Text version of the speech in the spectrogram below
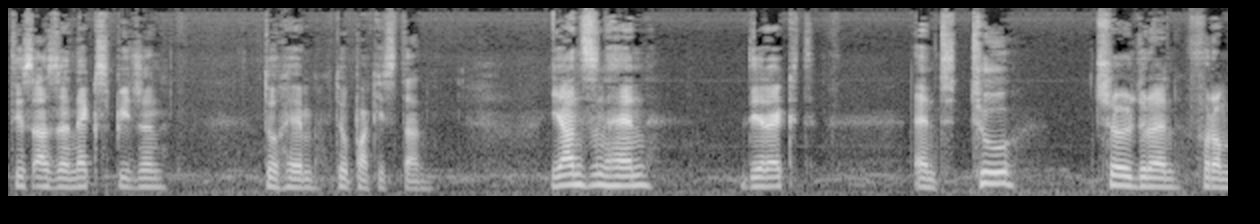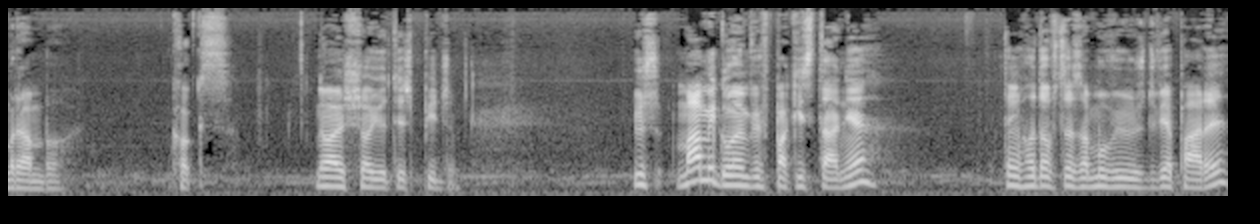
These are the next pigeon to him to Pakistan. Jansen hen direct and two children from Rambo. Cox. No I'll show you this pigeon. Już mamy gołębie w Pakistanie. Ten hodowca zamówił już dwie pary.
